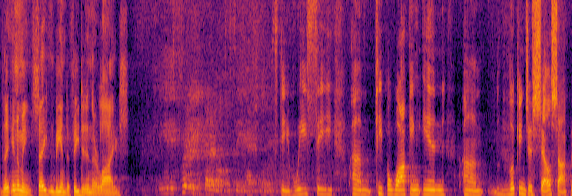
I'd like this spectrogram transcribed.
the enemy, Satan, being defeated in their lives? It's pretty incredible to see, actually, Steve. We see um, people walking in. Um, looking just shell shocked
